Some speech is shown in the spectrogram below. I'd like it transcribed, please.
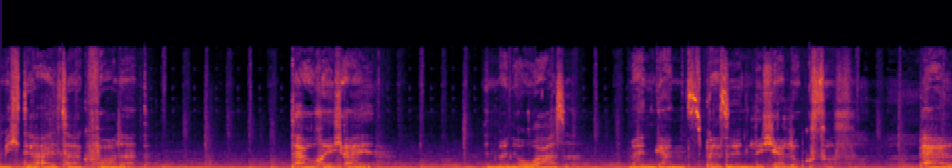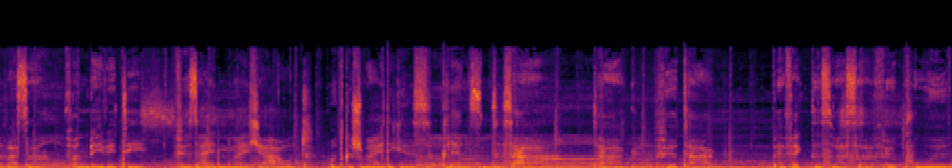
mich der Alltag fordert, tauche ich ein in meine Oase, mein ganz persönlicher Luxus. Perlwasser von BWT für seidenweiche Haut und geschmeidiges, glänzendes Haar. Tag für Tag. Perfektes Wasser für Pool,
